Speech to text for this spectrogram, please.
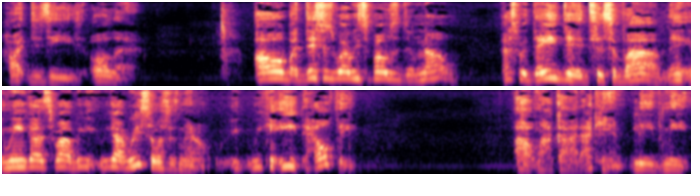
heart disease, all that. Oh, but this is what we supposed to do. No, that's what they did to survive. They, we ain't got to survive. We, we got resources now. We, we can eat healthy. Oh my God, I can't leave meat.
